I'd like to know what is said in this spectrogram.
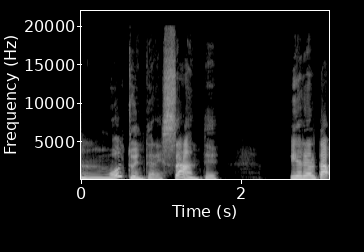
Mm, molto interessante. In realtà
